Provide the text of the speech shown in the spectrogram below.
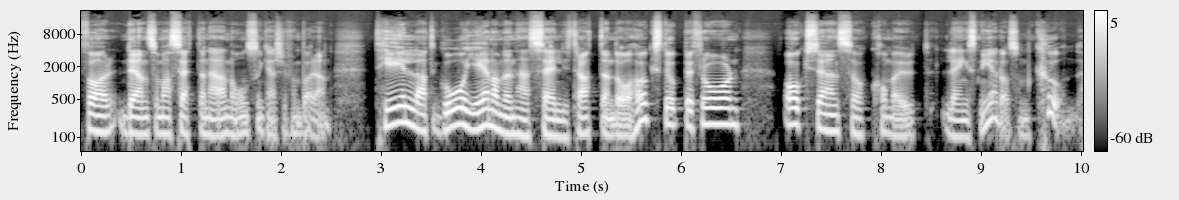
för den som har sett den här annonsen kanske från början, till att gå igenom den här säljtratten då högst uppifrån och sen så komma ut längst ner då som kund.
